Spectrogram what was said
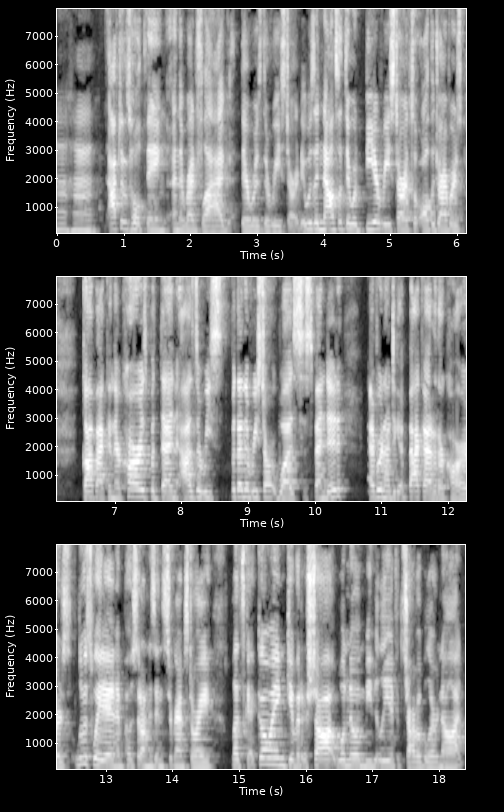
Mm-hmm. After this whole thing and the red flag, there was the restart. It was announced that there would be a restart, so all the drivers got back in their cars. But then as the re- but then the restart was suspended. Everyone had to get back out of their cars. Lewis weighed in and posted on his Instagram story, "Let's get going, give it a shot. We'll know immediately if it's drivable or not."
